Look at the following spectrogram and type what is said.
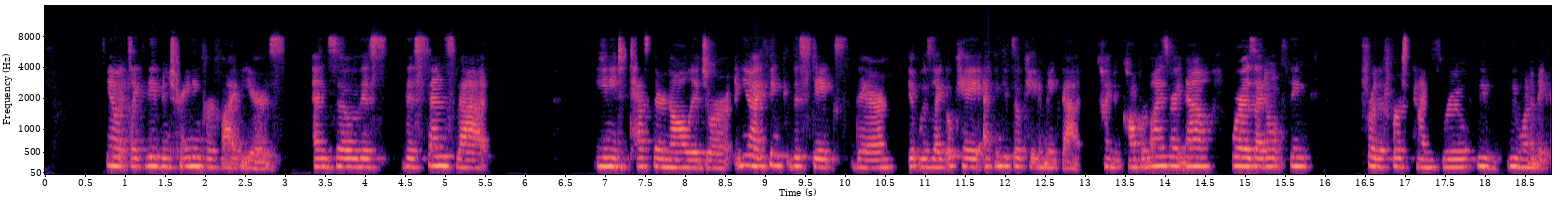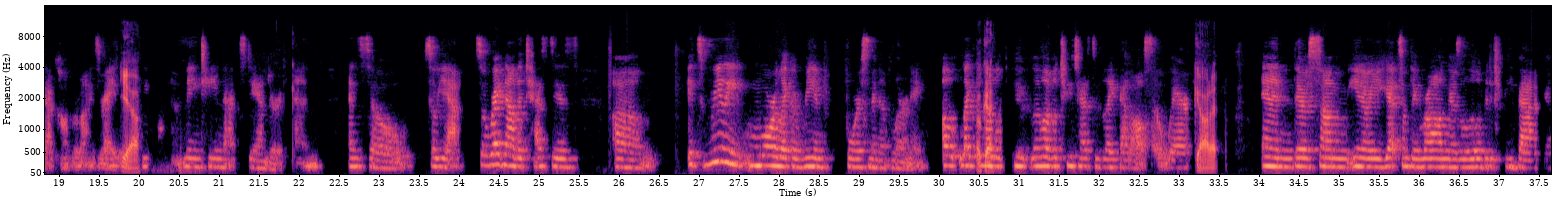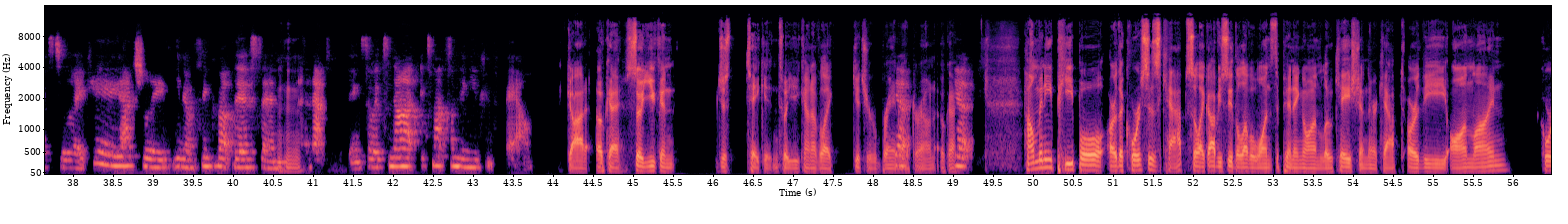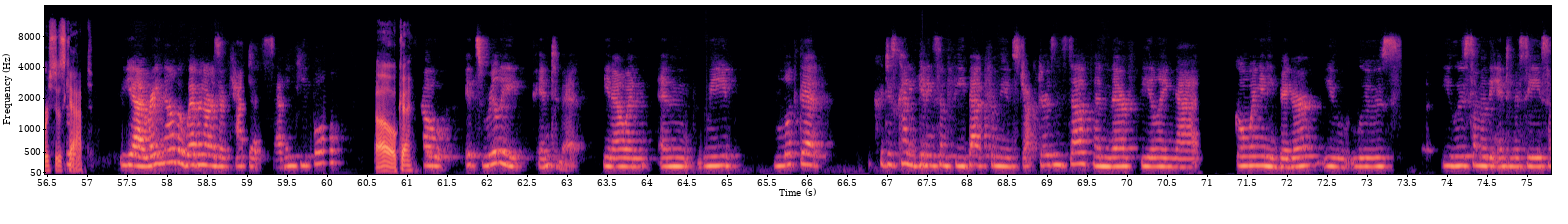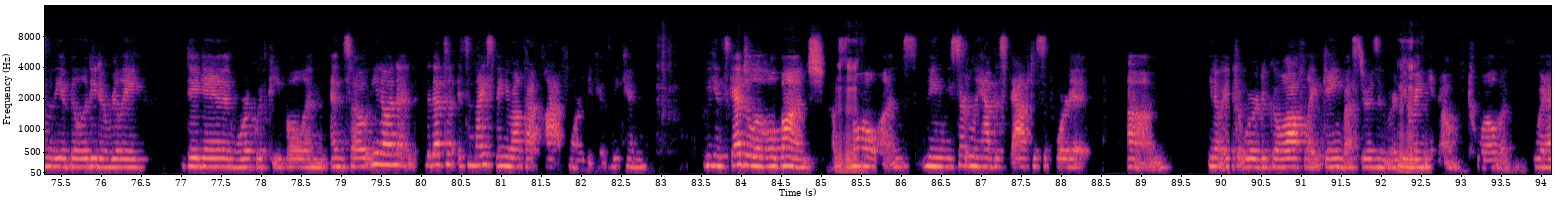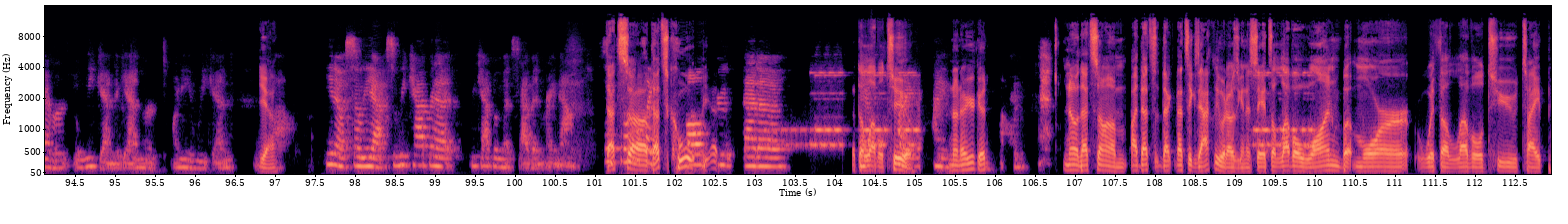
you know, it's like they've been training for five years. And so this this sense that you need to test their knowledge or you know, I think the stakes there, it was like, okay, I think it's okay to make that kind of compromise right now. Whereas I don't think for the first time through, we we want to make that compromise, right? Yeah. We maintain that standard. And and so so yeah. So right now the test is um it's really more like a reinforcement of learning oh, like the okay. level two, the level two test is like that also, where got it. And there's some, you know, you get something wrong. There's a little bit of feedback as to like, hey, actually, you know, think about this and, mm-hmm. and that sort of thing. So it's not it's not something you can fail. Got it. Okay, so you can just take it until you kind of like get your brain yeah. wrapped around. Okay. Yeah. How many people are the courses capped? So like obviously the level ones, depending on location, they're capped. Are the online courses capped? Yeah, right now the webinars are capped at seven people. Oh, okay. So it's really intimate, you know, and and we looked at just kind of getting some feedback from the instructors and stuff, and they're feeling that going any bigger, you lose you lose some of the intimacy, some of the ability to really dig in and work with people and and so you know and but that's a, it's a nice thing about that platform because we can we can schedule a whole bunch of mm-hmm. small ones i mean we certainly have the staff to support it um you know if it were to go off like gangbusters and we're mm-hmm. doing you know 12 of whatever a weekend again or 20 a weekend yeah uh, you know so yeah so we cap it at we cap them at seven right now so that's uh like that's cool yeah. at a at the yeah, level two. No, no, you're good. No, that's um, that's that, that's exactly what I was gonna say. It's a level one, but more with a level two type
